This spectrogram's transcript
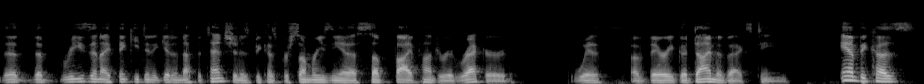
The, the reason I think he didn't get enough attention is because for some reason he had a sub 500 record with a very good Diamondbacks team. And because,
